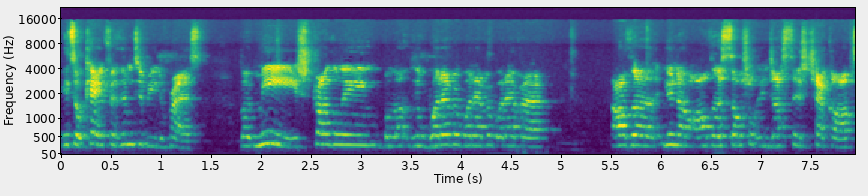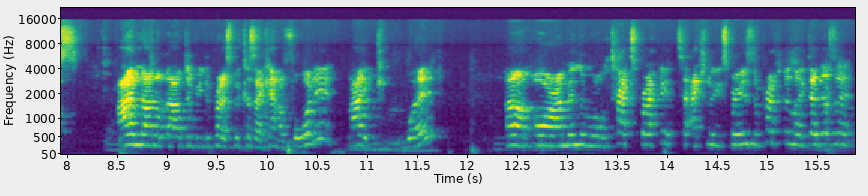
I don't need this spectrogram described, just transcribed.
it's okay for them to be depressed. But me, struggling, whatever, whatever, whatever, all the you know all the social injustice checkoffs, I'm not allowed to be depressed because I can't afford it. Like Mhm. what? Um, or I'm in the wrong tax bracket to actually experience depression. Like that doesn't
